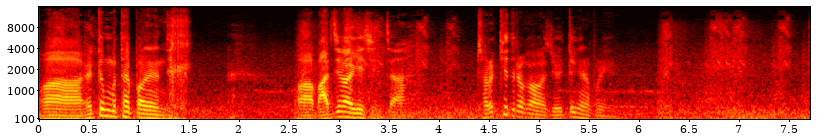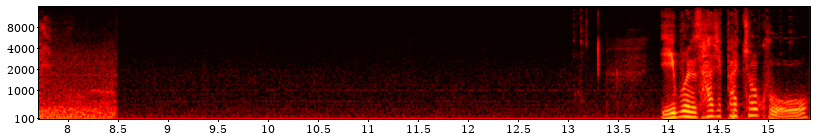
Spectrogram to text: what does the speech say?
와, 1등 못할 뻔했는데. 와, 마지막에 진짜. 저렇게 들어가가지고 1등 해버리네. (2분 48초 95)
